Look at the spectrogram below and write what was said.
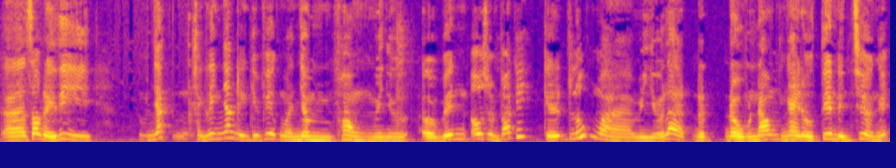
À, sau đấy thì nhắc Khánh Linh nhắc đến cái việc mà nhầm phòng mình nhớ. Ở bên Ocean Park ấy cái lúc mà mình nhớ là đợt đầu năm ngày đầu tiên đến trường ấy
